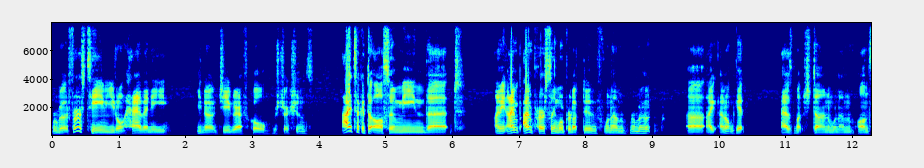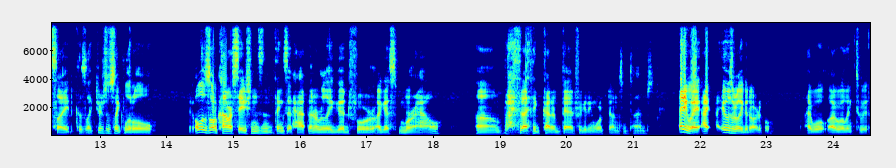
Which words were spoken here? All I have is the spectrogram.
remote first team, you don't have any, you know, geographical restrictions. I took it to also mean that, I mean, I'm I'm personally more productive when I'm remote. Uh, I I don't get as much done when I'm on site because like there's just like little, all those little conversations and things that happen are really good for I guess morale. Um, but I think kind of bad for getting work done sometimes. Anyway, I, it was a really good article. I will I will link to it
